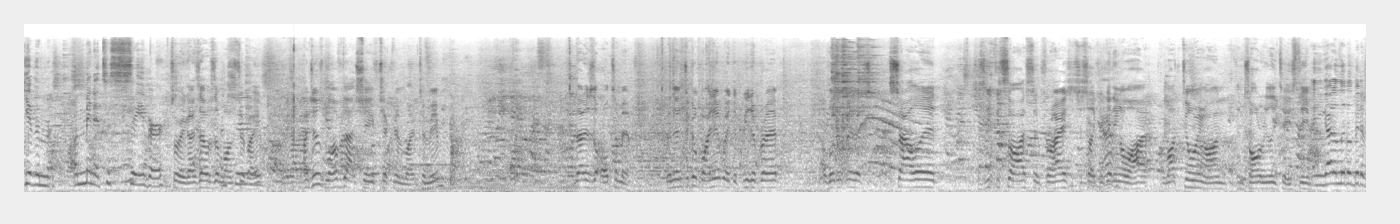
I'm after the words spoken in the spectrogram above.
Give him a minute to savor. Sorry guys, that was a monster bite. I just love that shaved chicken. Like to me, that is the ultimate. And then to combine it with the pita bread, a little bit of salad, tzatziki sauce, and fries, it's just like you're getting a lot, a lot going on, and it's all really tasty. And you got a little bit of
